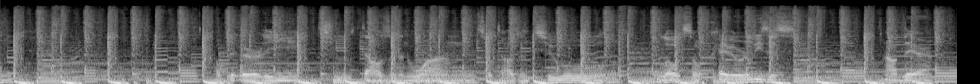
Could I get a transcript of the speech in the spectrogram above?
of the early 2001 2002. Loads of heavy releases out there.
